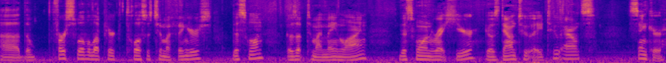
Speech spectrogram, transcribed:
uh, the first swivel up here closest to my fingers this one goes up to my main line. This one right here goes down to a two ounce sinker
